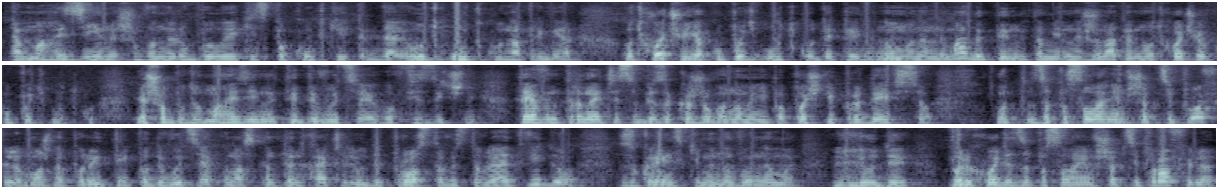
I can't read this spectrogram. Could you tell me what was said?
там магазини, щоб вони робили якісь покупки і так далі. От утку, наприклад. От хочу я купити утку дитини. Ну, у мене нема дитини, там я не женатий, ну от хочу я купити утку. Я що буду в магазин іти дивитися його фізичний. Та я в інтернеті собі закажу, воно мені по почті прийде і все. От за посиланням шапці профіля можна перейти, подивитися, як у нас в контент-хаті люди просто виставляють відео з українськими новинами. Люди переходять за посиланням в шапці профіля,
